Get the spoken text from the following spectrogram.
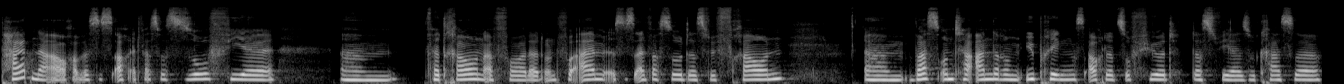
Partner auch, aber es ist auch etwas, was so viel ähm, Vertrauen erfordert. Und vor allem ist es einfach so, dass wir Frauen, ähm, was unter anderem übrigens auch dazu führt, dass wir so krasse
